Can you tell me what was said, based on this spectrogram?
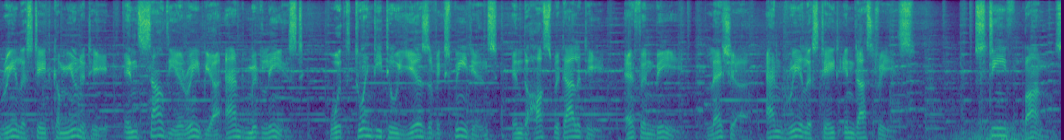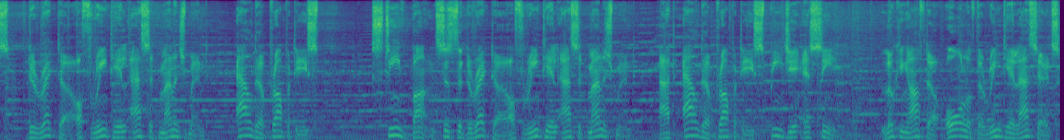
real estate community in Saudi Arabia and Middle East with 22 years of experience in the hospitality, F&B, leisure and real estate industries. Steve Bunce, Director of Retail Asset Management, Aldar Properties. Steve Bunce is the Director of Retail Asset Management at Aldar Properties PJSC, looking after all of the retail assets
